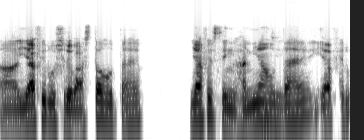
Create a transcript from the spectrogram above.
अ, या फिर वो श्रीवास्तव होता है। या फिर सिंघानिया जी। होता है या फिर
